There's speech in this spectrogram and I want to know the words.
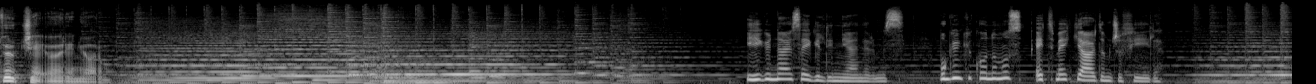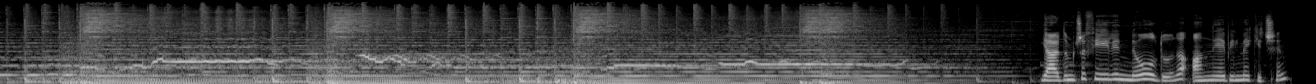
Türkçe öğreniyorum. İyi günler sevgili dinleyenlerimiz. Bugünkü konumuz etmek yardımcı fiili. Yardımcı fiilin ne olduğunu anlayabilmek için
